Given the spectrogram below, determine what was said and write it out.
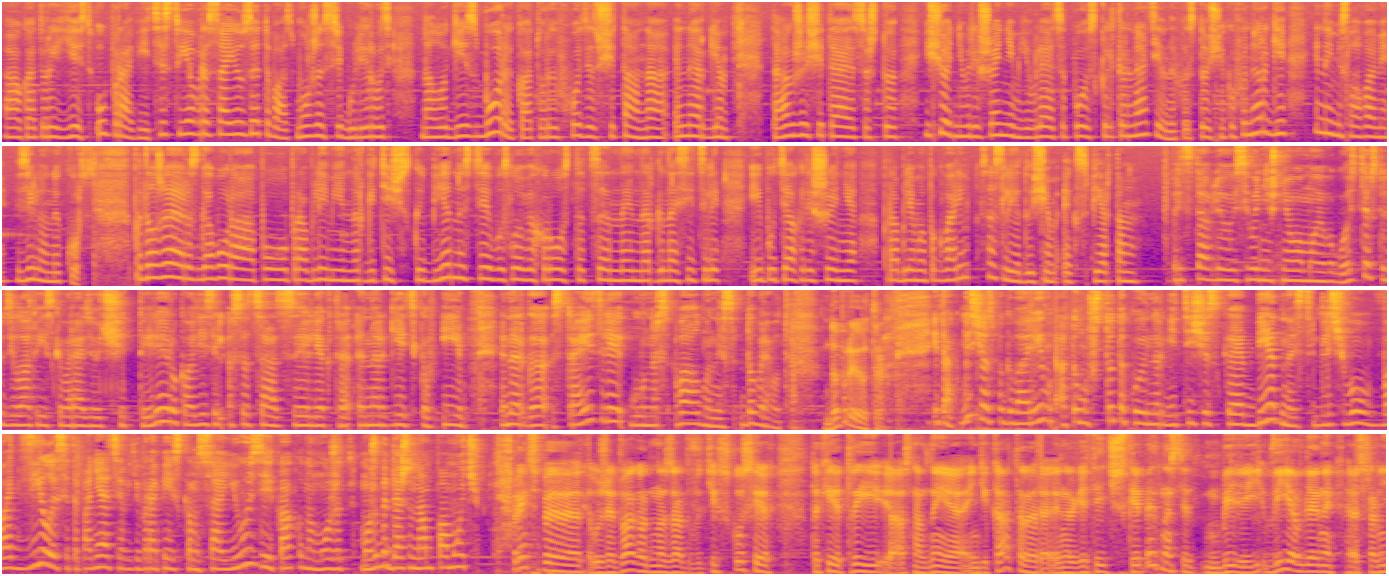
которые есть у правительств Евросоюза, это возможность регулировать налоги и сборы, которые входят в счета на энергию. Также считается, что еще одним решением является поиск альтернативных источников энергии, иными словами, зеленый курс. Продолжая разговор по проблеме энергетической бедности в условиях роста цен на энергоносители и путях решения проблемы, поговорим со следующим экспертом. Представлю сегодняшнего моего гостя в студии Латвийского радио 4, руководитель Ассоциации электроэнергетиков и энергостроителей Гуннерс Валманис. Доброе утро. Доброе утро. Итак, мы сейчас поговорим о том, что такое энергетическая бедность, для чего вводилось это понятие в Европейском Союзе и как оно может, может быть, даже нам помочь. В принципе, уже два года назад в дискуссиях такие три основные индикатора энергетической бедности были выявлены сравнительно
